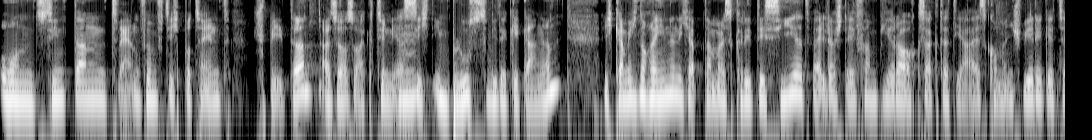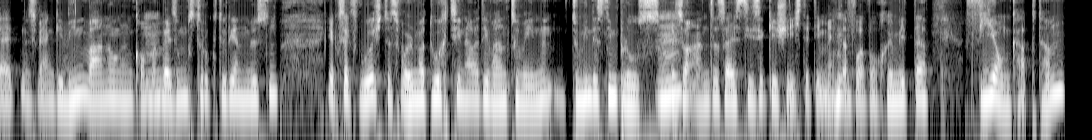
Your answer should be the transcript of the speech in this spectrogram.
und sind dann 52 Prozent später, also aus Aktionärssicht mhm. im Plus wieder gegangen. Ich kann mich noch erinnern, ich habe damals kritisiert, weil der Stefan Bierer auch gesagt hat, ja, es kommen schwierige Zeiten, es werden Gewinnwarnungen kommen, mhm. weil sie umstrukturieren müssen. Ich habe gesagt, wurscht, das wollen wir durchziehen, aber die waren zumindest im Plus. Mhm. Also anders als diese Geschichte, die wir in der Vorwoche mit der Fion gehabt haben.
